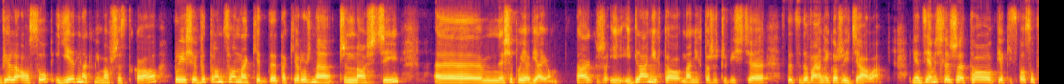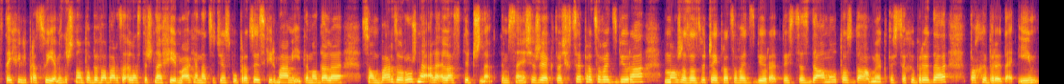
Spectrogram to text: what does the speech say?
wiele osób jednak mimo wszystko czuje się wytrącona, kiedy takie różne czynności e, się pojawiają tak? I, I, dla nich to, na nich to rzeczywiście zdecydowanie gorzej działa. Więc ja myślę, że to, w jaki sposób w tej chwili pracujemy, zresztą to bywa bardzo elastyczne w firmach. Ja na co dzień współpracuję z firmami i te modele są bardzo różne, ale elastyczne. W tym sensie, że jak ktoś chce pracować z biura, może zazwyczaj pracować z biura. Jak ktoś chce z domu, to z domu. Jak ktoś chce hybrydę, to hybrydę. I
